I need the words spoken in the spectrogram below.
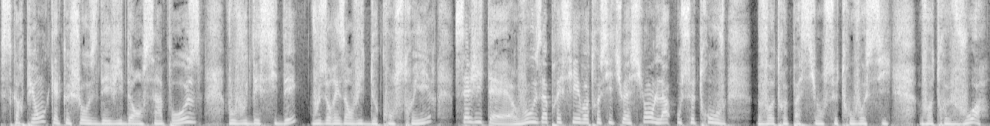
Scorpion, quelque chose d'évident s'impose. Vous vous décidez, vous aurez envie de construire. Sagittaire, vous appréciez votre situation là où se trouve votre passion, se trouve aussi votre voix,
